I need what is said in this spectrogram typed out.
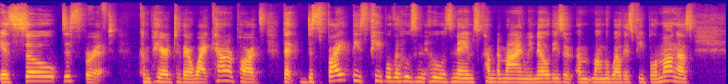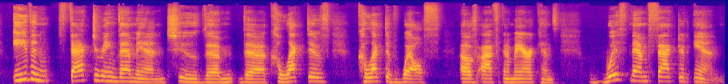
is so disparate compared to their white counterparts that despite these people whose, whose names come to mind, we know these are among the wealthiest people among us, even factoring them into the, the collective collective wealth of African Americans, with them factored in,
